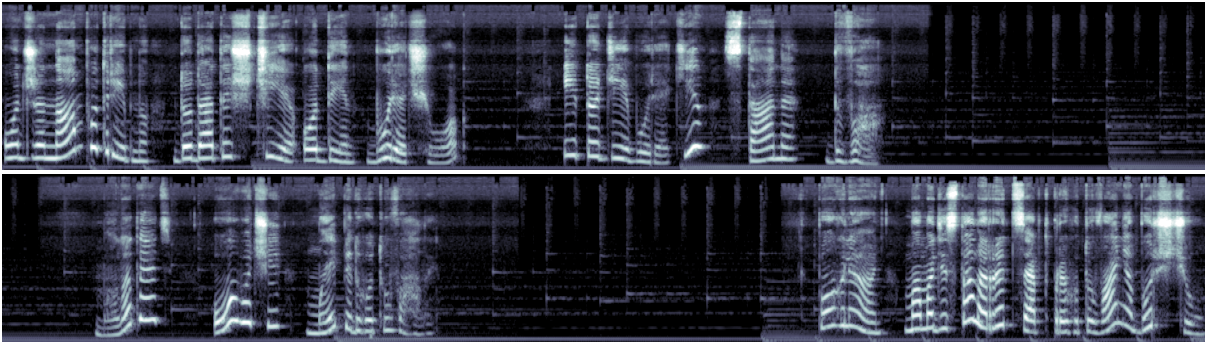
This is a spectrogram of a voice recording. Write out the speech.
Отже, нам потрібно додати ще один бурячок, і тоді буряків стане два. Молодець. Овочі ми підготували. Поглянь, мама дістала рецепт приготування борщу.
